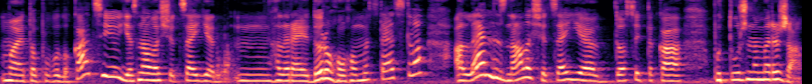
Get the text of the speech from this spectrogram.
має топову локацію. Я знала, що це є галерея дорогого мистецтва, але не знала, що це є досить така потужна мережа.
